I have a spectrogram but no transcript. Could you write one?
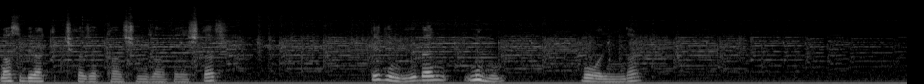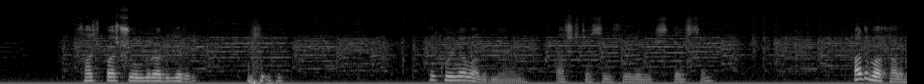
nasıl bir rakip çıkacak karşımıza arkadaşlar. Dediğim gibi ben noob'um bu oyunda. Saç baş yoldurabilirim. Pek oynamadım yani. Açıkçası söylemek istersem. Hadi bakalım.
